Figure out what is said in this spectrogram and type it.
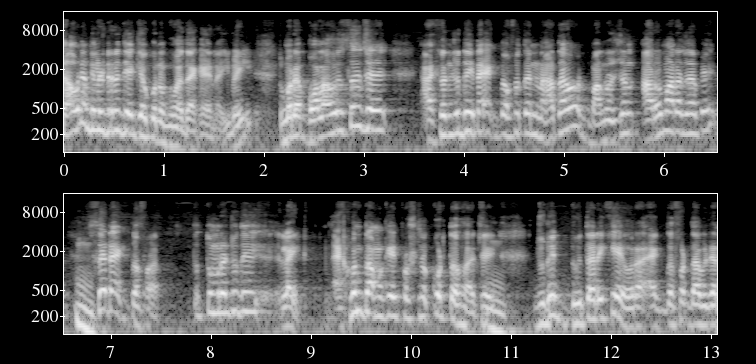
কাউরে মিলিটারি দিয়ে কেউ কোনো ভয় দেখায় নাই ভাই। তোমরা বলা হয়েছে যে এখন যদি এটা এক দফাতে না দাও মানুষজন আরও মারা যাবে। সেটা এক দফা। তো তোমরা যদি লাইক এখন তো আমাকে প্রশ্ন করতে হয় যে যদি দুই তারিখে ওরা এক দফার দাবিটা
